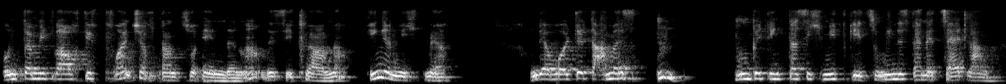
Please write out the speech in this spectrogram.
Und damit war auch die Freundschaft dann zu Ende, ne? das ist eh klar, ne? ging er nicht mehr. Und er wollte damals unbedingt, dass ich mitgehe, zumindest eine Zeit lang.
